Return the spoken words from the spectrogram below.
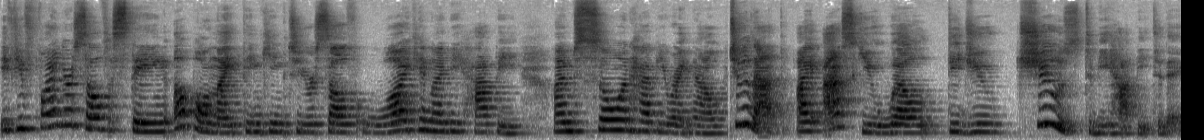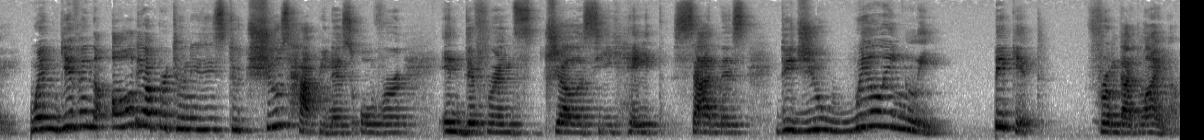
If you find yourself staying up all night thinking to yourself, why can I be happy? I'm so unhappy right now. To that, I ask you, well, did you choose to be happy today? When given all the opportunities to choose happiness over indifference, jealousy, hate, sadness, did you willingly pick it from that lineup?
